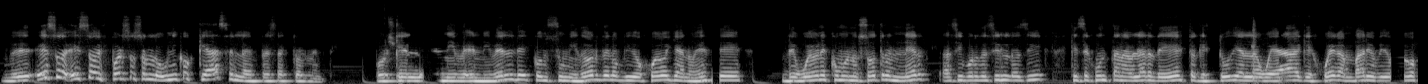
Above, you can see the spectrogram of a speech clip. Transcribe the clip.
de- eso, esos esfuerzos son los únicos que hacen las empresas actualmente. Porque el, el nive- el nivel de consumidor de los videojuegos ya no es de, de hueones como nosotros, nerd, así por decirlo así, que se juntan a hablar de esto, que estudian la weá, que juegan varios videojuegos.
